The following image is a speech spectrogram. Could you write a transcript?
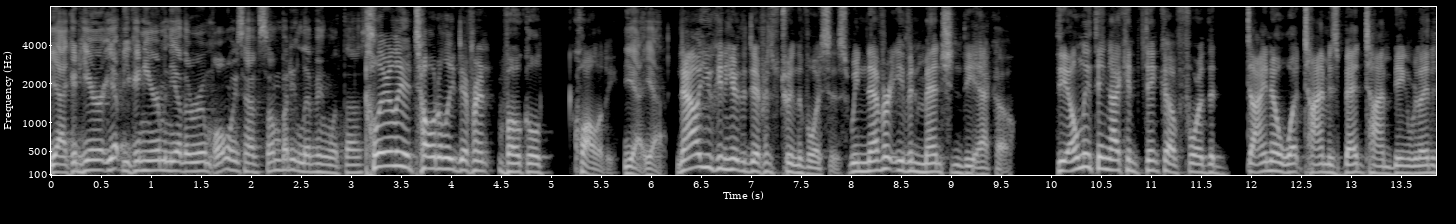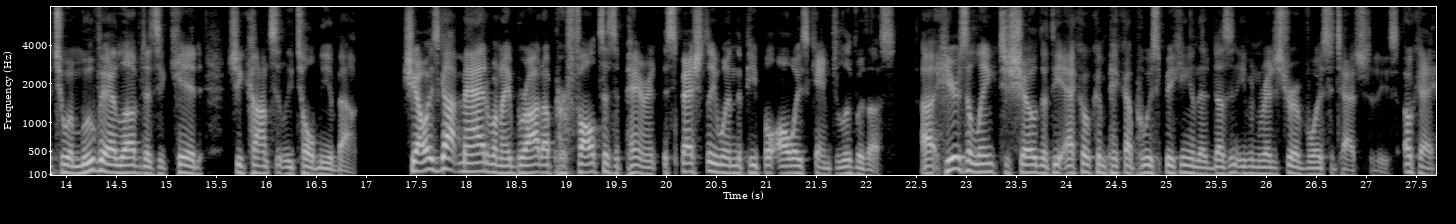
Yeah, I could hear. Yep, you can hear him in the other room. Always have somebody living with us. Clearly, a totally different vocal quality. Yeah, yeah. Now you can hear the difference between the voices. We never even mentioned the echo. The only thing I can think of for the Dino What Time is Bedtime being related to a movie I loved as a kid, she constantly told me about. She always got mad when I brought up her faults as a parent, especially when the people always came to live with us. Uh, here's a link to show that the echo can pick up who is speaking and that it doesn't even register a voice attached to these. Okay.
